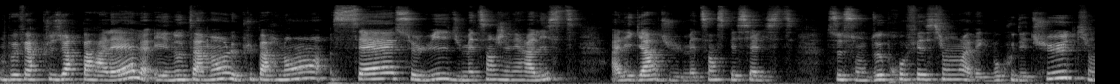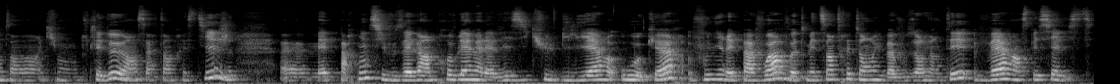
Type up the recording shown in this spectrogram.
On peut faire plusieurs parallèles et notamment le plus parlant, c'est celui du médecin généraliste à l'égard du médecin spécialiste. Ce sont deux professions avec beaucoup d'études qui ont, qui ont toutes les deux un certain prestige. Euh, mais par contre, si vous avez un problème à la vésicule biliaire ou au cœur, vous n'irez pas voir votre médecin traitant. Il va vous orienter vers un spécialiste.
